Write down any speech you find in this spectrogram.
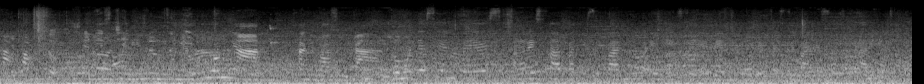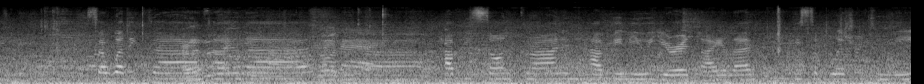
ถามความรู้สึกเชนนิสเชนนิดนึงวันนี้ร่วมงานธันวาสงกราร ¿Cómo te sientes al estar participando en este evento del Festival de Songkran? Sawadika, Thailand. Happy Songkran and Happy New Year, Thailand. It's a pleasure to me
